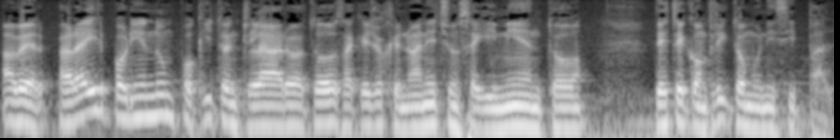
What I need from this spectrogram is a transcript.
a ver, para ir poniendo un poquito en claro a todos aquellos que no han hecho un seguimiento de este conflicto municipal,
